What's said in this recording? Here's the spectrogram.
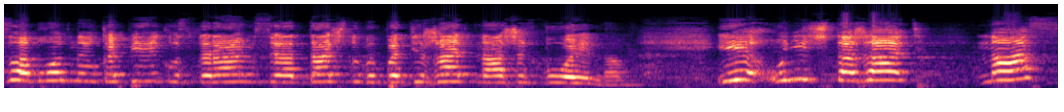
свободную копейку стараемся отдать, чтобы поддержать наших воинов. И уничтожать нас,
